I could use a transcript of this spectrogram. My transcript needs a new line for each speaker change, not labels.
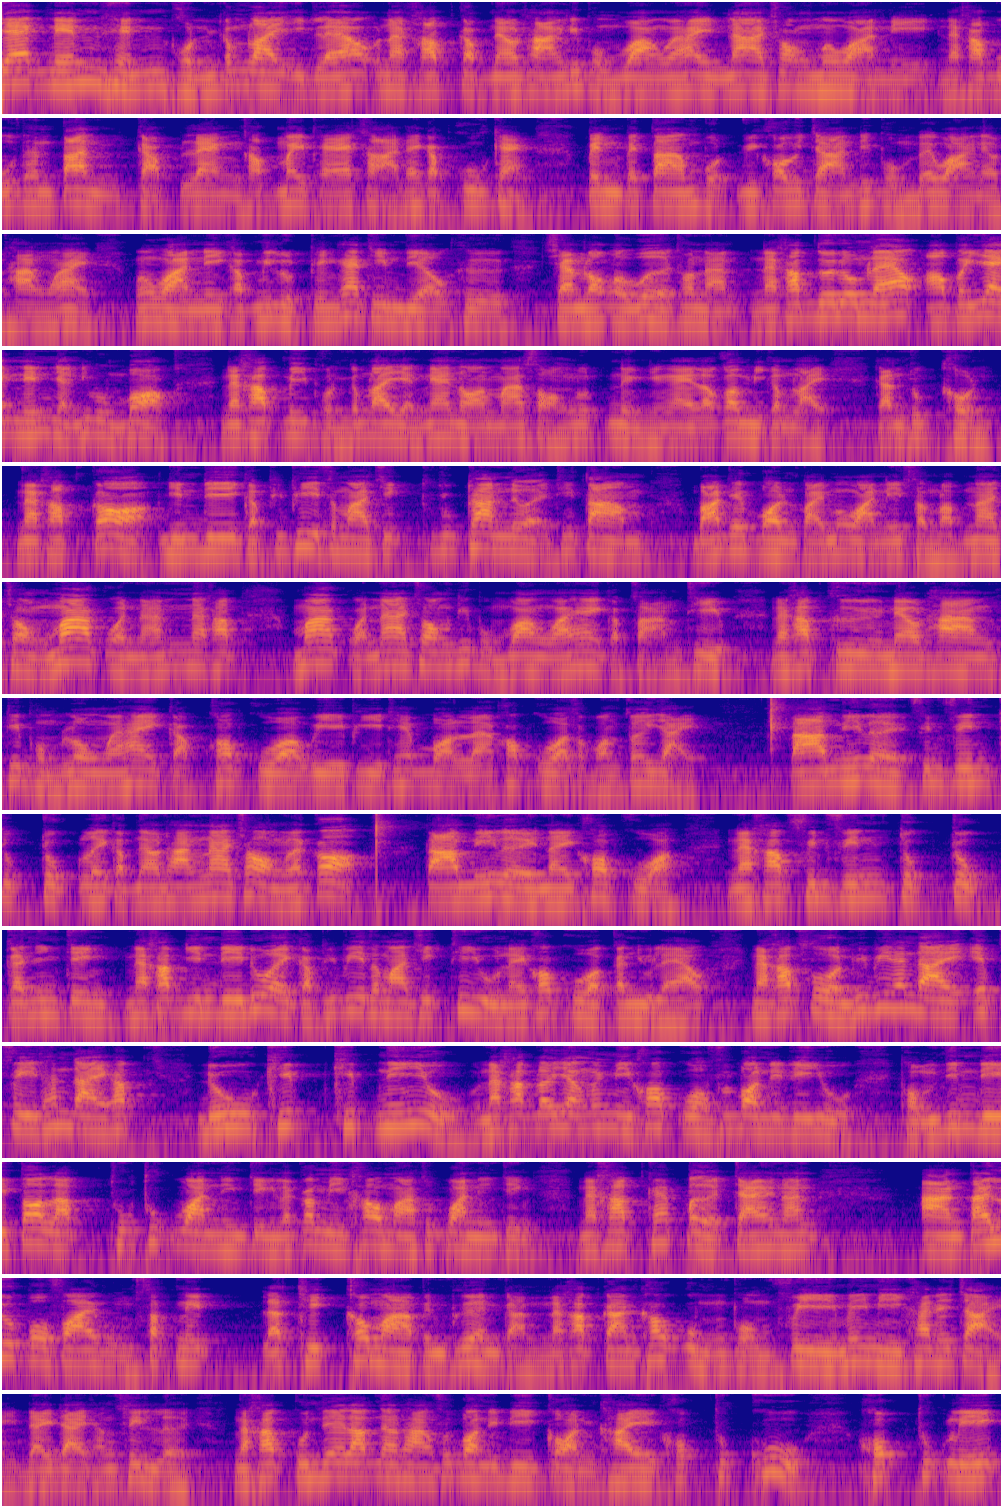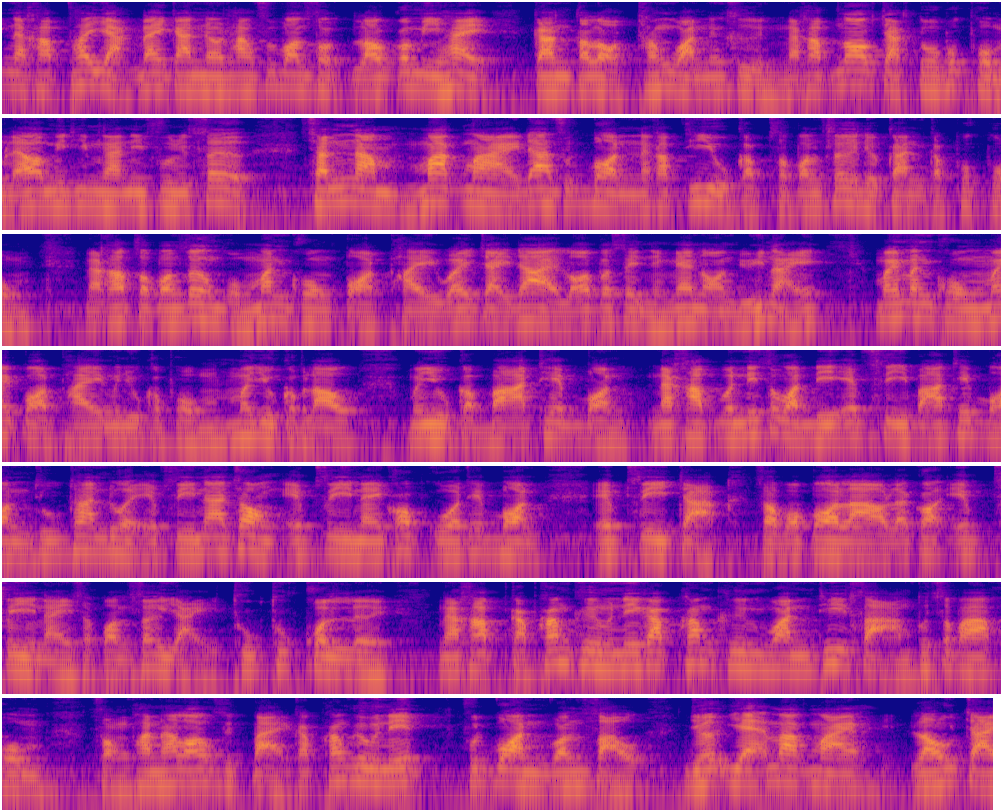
แยกเน้นเห็นผลกำไรอีกแล้วนะครับกับแนวทางที่ผมวางไว้ให้หน้าช่องเมื่อวานนี้นะครับบูทันตันกับแรงครับไม่แพ้ขาดให้กับคู่แข่ง เป็นไปตามบทวิเคราะห์วิจารณ์ที่ผมได้วางแนวทางไว้ให้เมื่อวานนี้ครับมีหลุดเพียงแค่ทีมเดียวคือแชมป์ล็อกโอเวอร์เท่านั้นนะครับโดยรวมแล้วเอาไปแยกเน้นอย่างที่ผมบอก นะครับมีผลกำไรอย่างแน่นอนมา2หลุด1ยังไง แล้วก็มีกำไรกันทุกคนนะครับก็ยินดีกับพี่ๆสมาชิกทุกท่านด้วยที่ตามบาสเทบอลไปเมื่อวานนี้สำหรับหน้าช่องมากกว่านั้นนะครับมากกว่าหน้าช่องที่ผมวางไว้ให้กับ 3 ทีมนะครับคือแนวทางที่ผมลงไว้ให้กับครอบครัว VP เทพบอลและครอบครัวสปอนเซอร์ใหญ่ ตามนี้เลยฟินฟินจุกๆ เลยกับแนวทางหน้าช่องแล้วก็ตามนี้เลยในครอบครัวนะครับฟินฟินจุกจุกๆกันจริงๆนะครับยินดีด้วยกับพี่ๆสมาชิกที่อยู่ในครอบครัวกันอยู่แล้วนะครับส่วนพี่ๆท่านใด FC ท่านใดครับ ดูคลิปคลิปนี้อยู่นะครับแล้วยังไม่มีครอบครัวฟุตบอลดีๆอยู่ ผมยินดีต้อนรับทุก ๆ วันจริง ๆ แล้วก็มีเข้ามาทุกวันจริงๆนะครับแค่เปิดใจนั้น อ่านใต้รูปโปรไฟล์ผมสักนิดและคลิกเข้ามาเป็นเพื่อนกันนะครับการเข้ากลุ่มผมฟรีไม่มีค่าใช้จ่ายใด ๆ ทั้งสิ้นเลยนะครับคุณได้รับแนวทางฟุตบอลดีๆก่อนใครครบทุกคู่ ครบทุกลีกนะครับถ้าอยากได้การแนวทางฟุตบอลสดเราก็มีให้กันตลอดทั้งวันทั้งคืนนะครับนอกจากตัวพวกผมแล้วมีทีมงานอินฟลูเอนเซอร์ชั้นนำมากมายด้านฟุตบอลนะครับที่อยู่กับสปอนเซอร์เดียวกันกับพวกผมนะครับสปอนเซอร์ของผมมั่นคงปลอดภัยไว้ใจได้ร้อยเปอร์เซ็นต์อย่างแน่นอนอยู่ที่ไหน ไม่มั่นคงไม่ปลอดภัยมาอยู่กับผมมาอยู่กับเรามาอยู่กับบาสเทพบอลนะครับวันนี้สวัสดี FC บาสเทพบอลทุกท่านด้วย FC หน้าช่อง FC ในครอบครัวเทพบอล FC จากสปปลาวแล้วก็ FC ในสปอนเซอร์ใหญ่ทุก ๆ คนเลยนะครับกับค่ำคืนวันนี้ครับค่ำคืนวันที่ 3 พฤษภาคม 2568ครับค่ำคืนวันนี้ฟุตบอลวันเสาร์เยอะแยะมากมายเล้าใจ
